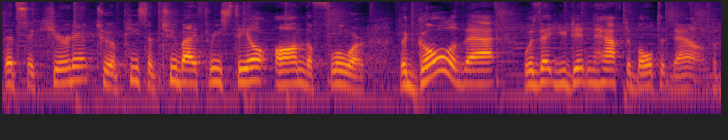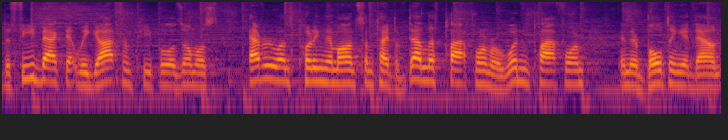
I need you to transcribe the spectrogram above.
that secured it to a piece of 2x3 steel on the floor. The goal of that was that you didn't have to bolt it down. But the feedback that we got from people is almost everyone's putting them on some type of deadlift platform or wooden platform and they're bolting it down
